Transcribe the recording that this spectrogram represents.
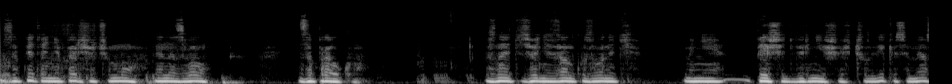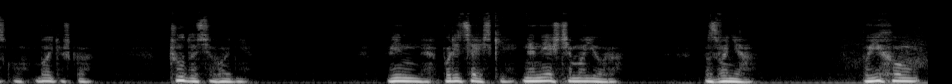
запитання, перше, чому не назвав заправку. Ви знаєте, сьогодні зранку дзвонить мені, пише вірніше чоловік смс-ку, батюшка, чудо сьогодні. Він поліцейський, не нижче майора звання. Поїхав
